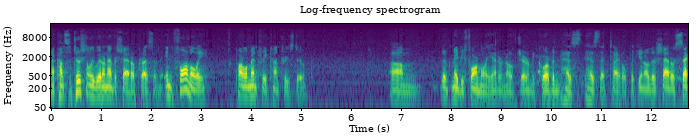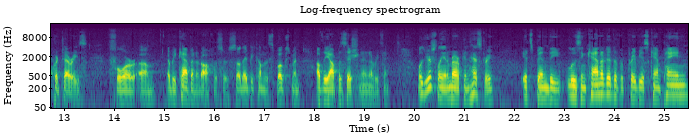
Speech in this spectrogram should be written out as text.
Now, constitutionally, we don't have a shadow president. Informally, parliamentary countries do. Um, maybe formally, I don't know if Jeremy Corbyn has, has that title, but you know, they're shadow secretaries for um, every cabinet officer, so they become the spokesman of the opposition and everything. Well, usually in American history, it's been the losing candidate of a previous campaign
